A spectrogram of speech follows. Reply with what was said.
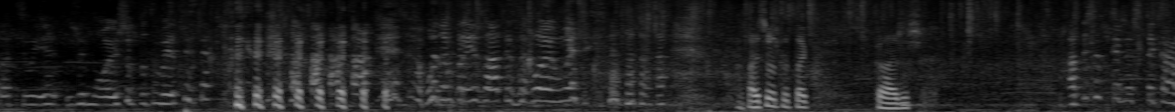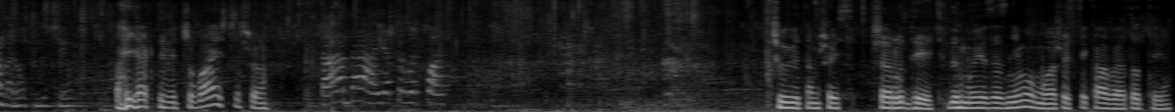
працює зимою, щоб тут митися. Будемо приїжджати зимою митися. А що ти так кажеш? А ти ще скажеш, ти камеру включив. А як ти відчуваєш чи що? Та, да, я телефон. Чую там щось шарудить. Думаю, зазніму, може щось цікаве, а то ти.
